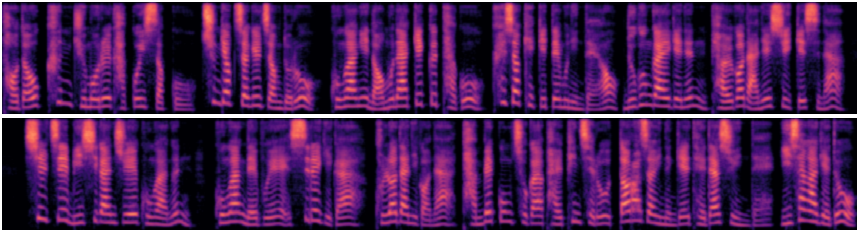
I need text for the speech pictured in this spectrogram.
더더욱 큰 규모를 갖고 있었고 충격적일 정도로 공항이 너무나 깨끗하고 쾌적했기 때문인데요. 누군가에게는 별것 아닐 수 있겠으나 실제 미시간주의 공항은 공항 내부에 쓰레기가 굴러다니거나 담배꽁초가 밟힌 채로 떨어져 있는 게 대다수인데 이상하게도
